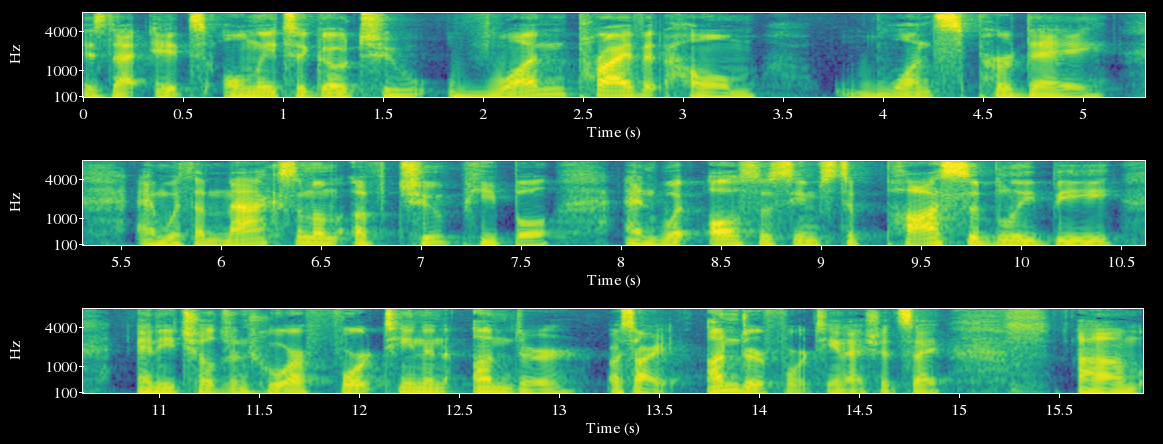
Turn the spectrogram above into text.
is that it's only to go to one private home once per day and with a maximum of two people, and what also seems to possibly be any children who are 14 and under, or sorry, under 14, I should say, um,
